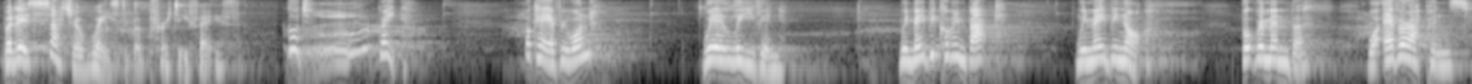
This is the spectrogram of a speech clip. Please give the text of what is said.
But it's such a waste of a pretty face. Good. Great. Okay, everyone. We're leaving. We may be coming back, we may be not. But remember, whatever happens,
